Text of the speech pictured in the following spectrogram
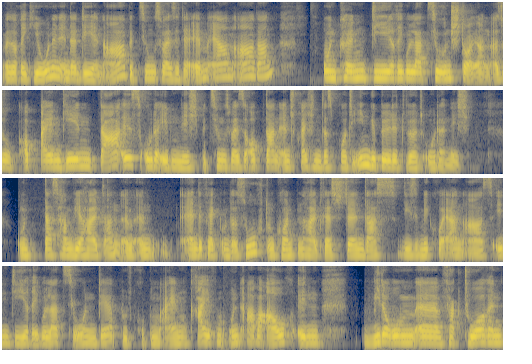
also Regionen in der DNA bzw. der mRNA dann und können die Regulation steuern. Also ob ein Gen da ist oder eben nicht, beziehungsweise ob dann entsprechend das Protein gebildet wird oder nicht. Und das haben wir halt dann im Endeffekt untersucht und konnten halt feststellen, dass diese MikroRNAs in die Regulation der Blutgruppen eingreifen und aber auch in wiederum äh, Faktoren,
